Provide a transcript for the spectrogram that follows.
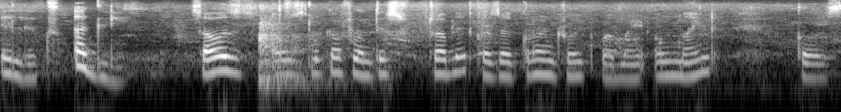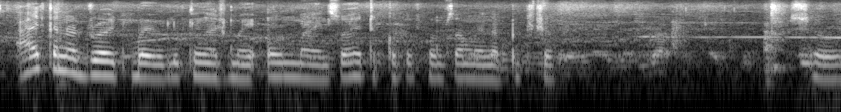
It looks ugly. So i was i was looking from this tablet because i couldn't draw it by my own mind because I cannot draw it by looking at my own mind, so I had to copy from somewhere in a picture. So,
